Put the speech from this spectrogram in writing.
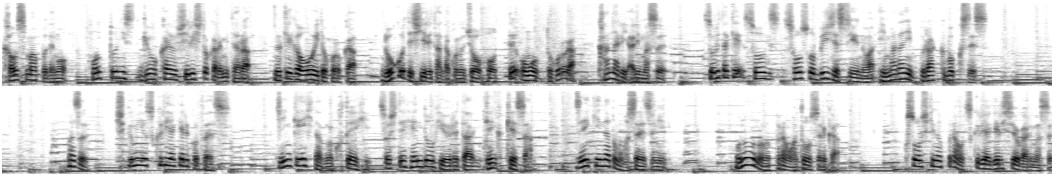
カオスマップでも本当に業界を知る人から見たら抜けが多いどころかどこで仕入れたんだこの情報って思うところがかなりあります。それだけ早々ビジネスというのは未だにブラックボックスです。まず仕組みを作り上げることです。人件費などの固定費そして変動費を入れた原価計算税金なども忘れずに各々のプランはどうするかお葬式のプランを作り上げる必要があります。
